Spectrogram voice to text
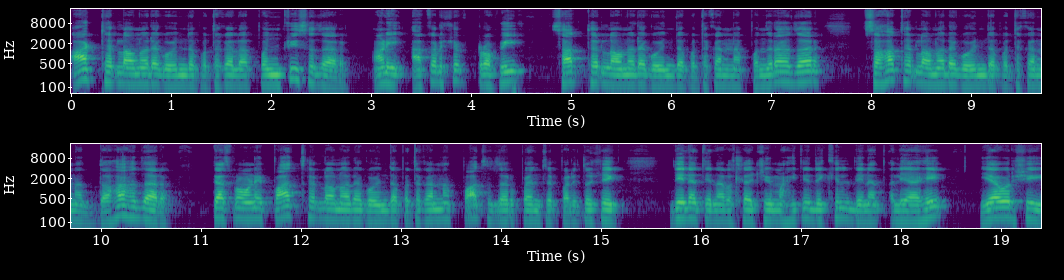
आठ थर लावणाऱ्या गोविंदा पथकाला पंचवीस हजार आणि आकर्षक ट्रॉफी सात थर लावणाऱ्या गोविंदा पथकांना पंधरा हजार सहा थर लावणाऱ्या गोविंदा पथकांना दहा हजार त्याचप्रमाणे पाच थर लावणाऱ्या गोविंदा पथकांना पाच हजार रुपयांचे पारितोषिक देण्यात येणार असल्याची माहिती देखील देण्यात आली आहे. यावर्षी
